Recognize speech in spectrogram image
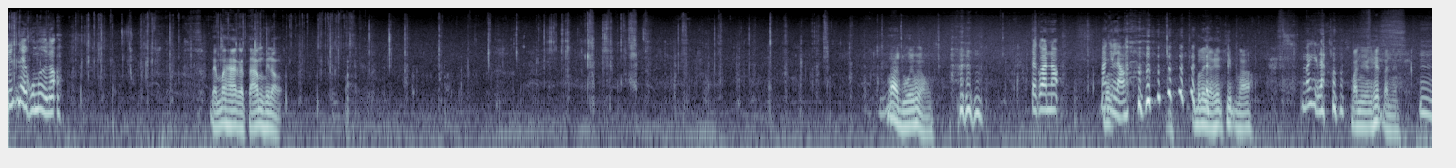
กินได้คู่มือเนาะแบบมาหากระตามพี่น้องมาดูเลยพี่น้องแต่ก่อนเนาะมากินแล้วบ่เลยอยากเฮ็ดคลิปนะมากินแล้วบันนี้ยังเฮ็ดบันนี้อืม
